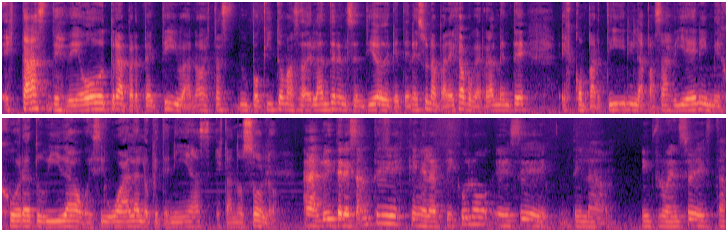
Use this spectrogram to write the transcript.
estás desde otra perspectiva, ¿no? Estás un poquito más adelante en el sentido de que tenés una pareja porque realmente es compartir y la pasas bien y mejora tu vida o es igual a lo que tenías estando solo. Ahora, lo interesante es que en el artículo ese de la influencer esta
